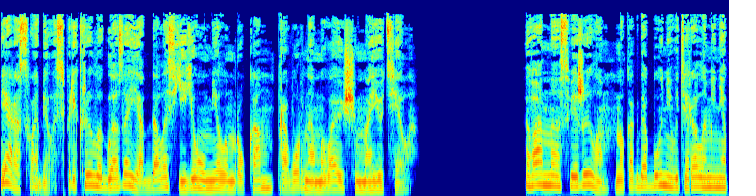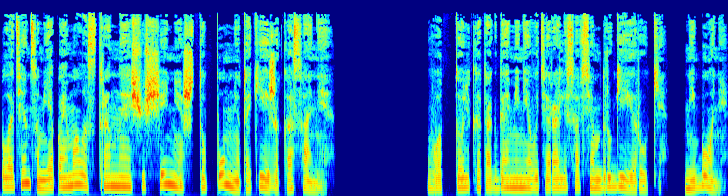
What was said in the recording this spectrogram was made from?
Я расслабилась, прикрыла глаза и отдалась ее умелым рукам, проворно омывающим мое тело. Ванна освежила, но когда Бонни вытирала меня полотенцем, я поймала странное ощущение, что помню такие же касания. Вот только тогда меня вытирали совсем другие руки, не Бонни.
